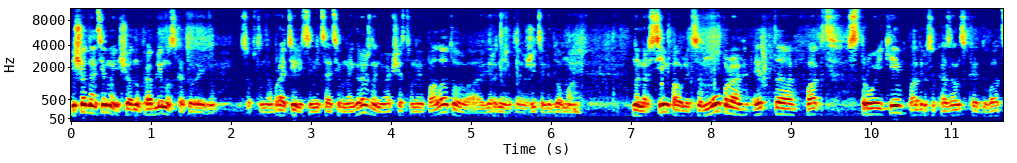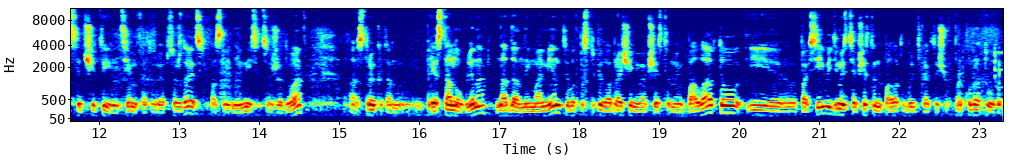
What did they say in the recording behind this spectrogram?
Еще одна тема, еще одна проблема, с которой, собственно, обратились инициативные граждане в общественную палату, а вернее, это жители дома номер 7 по улице Мопра. Это факт стройки по адресу Казанская, 24. Тема, которая обсуждается в последние месяцы, уже два. А стройка там приостановлена на данный момент. И вот поступило обращение в общественную палату, и, по всей видимости, общественная палата будет как-то еще в прокуратуру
